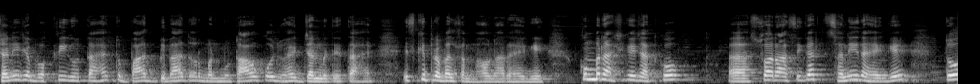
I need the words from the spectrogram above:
शनि जब वक्री होता है तो बात विवाद और मनमुटाव को जो है जन्म देता है। इसकी प्रबल संभावना रहेगी। कुंभ राशि के जातकों स्वराशिगत शनि रहेंगे तो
